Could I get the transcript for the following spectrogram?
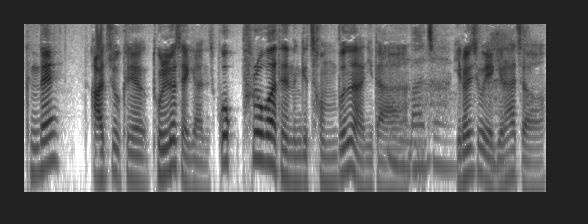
근데 아주 그냥 돌려서 얘기하는. 꼭 프로가 되는 게 전부는 아니다. 음, 맞아. 이런 식으로 얘기를 하죠.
